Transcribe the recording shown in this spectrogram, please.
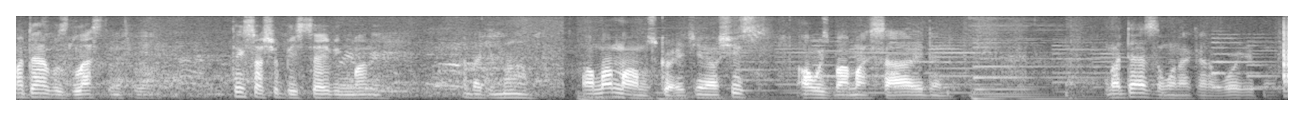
My dad was less than thrilled. Thinks I should be saving money. How about your mom? Well, my mom's great. You know, she's always by my side, and my dad's the one I gotta worry about.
